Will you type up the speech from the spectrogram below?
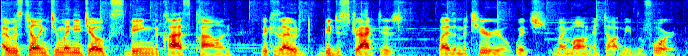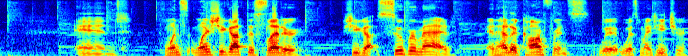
I was telling too many jokes, being the class clown, because I would be distracted by the material, which my mom had taught me before. And once, once she got this letter, she got super mad and had a conference with, with my teacher.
